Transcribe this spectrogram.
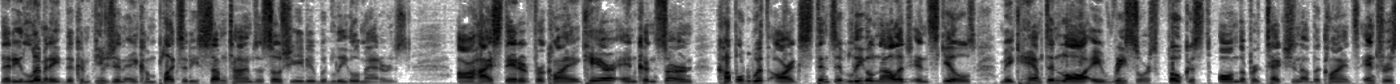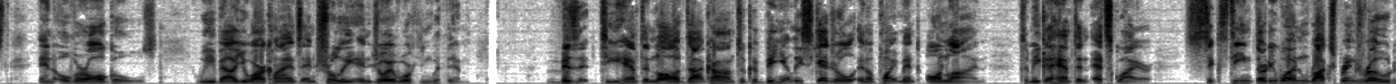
that eliminate the confusion and complexity sometimes associated with legal matters. Our high standard for client care and concern, coupled with our extensive legal knowledge and skills, make Hampton Law a resource focused on the protection of the client's interest and overall goals. We value our clients and truly enjoy working with them. Visit thamptonlaw.com to conveniently schedule an appointment online. Tamika Hampton Esquire, 1631 Rock Springs Road,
